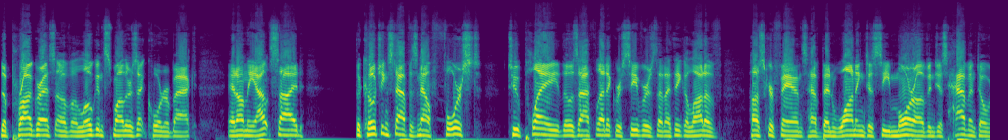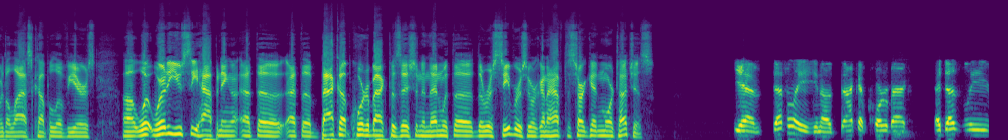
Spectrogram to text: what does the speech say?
the progress of a Logan Smothers at quarterback, and on the outside, the coaching staff is now forced to play those athletic receivers that I think a lot of Husker fans have been wanting to see more of and just haven't over the last couple of years. Uh, where do you see happening at the at the backup quarterback position, and then with the the receivers who are going to have to start getting more touches? Yeah, definitely. You know, backup quarterback that does leave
